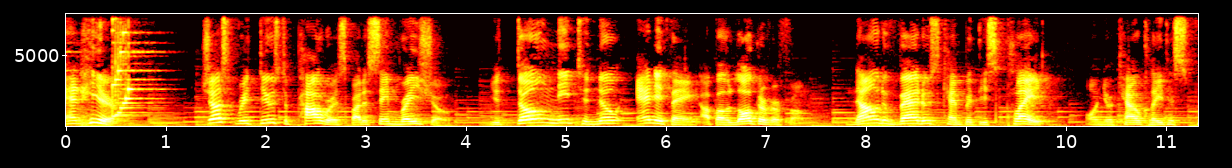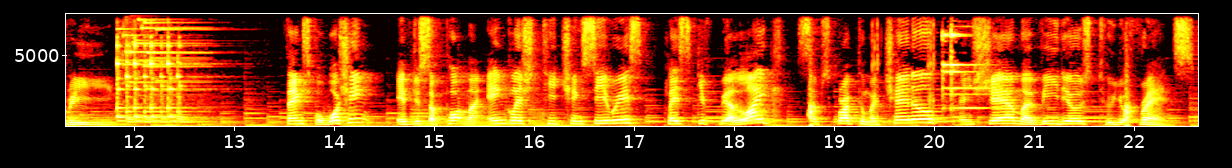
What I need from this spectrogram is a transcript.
and here. Just reduce the powers by the same ratio. You don't need to know anything about logarithm. Now the values can be displayed on your calculator screen. Thanks for watching. If you support my English teaching series, please give me a like, subscribe to my channel, and share my videos to your friends.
